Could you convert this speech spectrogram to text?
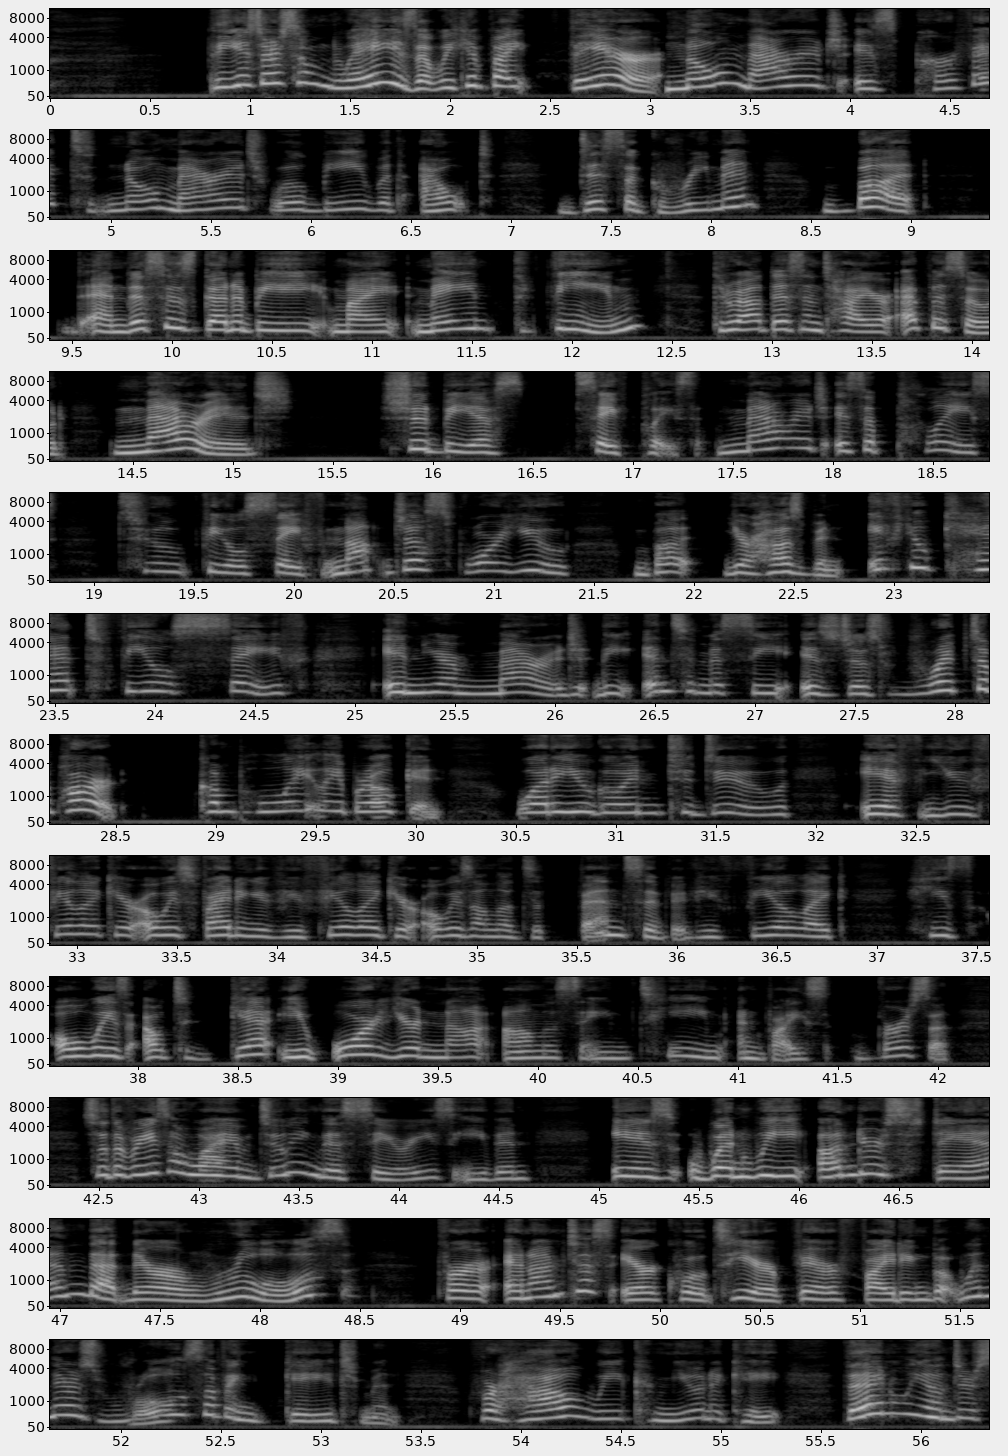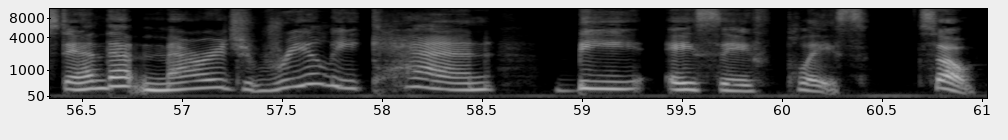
these are some ways that we can fight fair. No marriage is perfect. No marriage will be without disagreement. But, and this is going to be my main theme throughout this entire episode marriage should be a safe place. Marriage is a place to feel safe, not just for you, but your husband. If you can't feel safe in your marriage, the intimacy is just ripped apart, completely broken. What are you going to do if you feel like you're always fighting, if you feel like you're always on the defensive, if you feel like he's always out to get you, or you're not on the same team, and vice versa? So, the reason why I'm doing this series, even, is when we understand that there are rules for, and I'm just air quotes here, fair fighting, but when there's rules of engagement for how we communicate, then we understand that marriage really can be a safe place. So,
